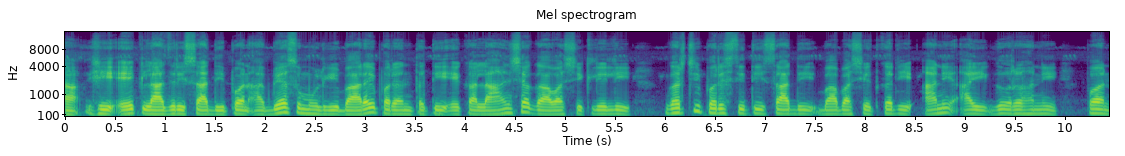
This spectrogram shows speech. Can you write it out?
ही एक लाजरी साधी पण अभ्यास मुलगी बारावीपर्यंत ती एका लहानशा गावात शिकलेली. घरची परिस्थिती साधी बाबा शेतकरी आणि आई गृहिणी. पण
